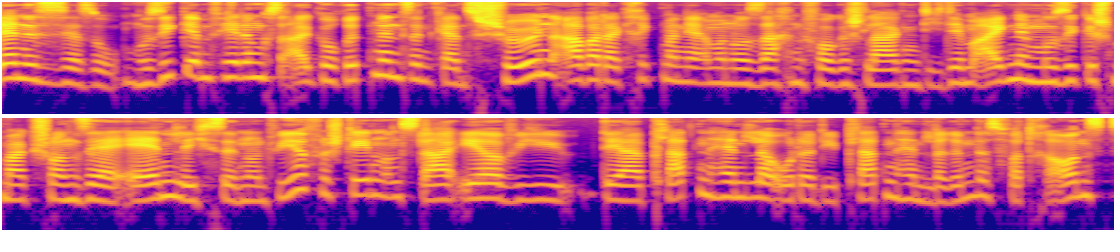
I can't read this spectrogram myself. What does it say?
Denn es ist ja so, Musikempfehlungsalgorithmen sind ganz schön, aber da kriegt man ja immer nur Sachen vorgeschlagen, die dem eigenen Musikgeschmack schon sehr ähnlich sind. Und wir verstehen uns da eher wie der Plattenhändler oder die Plattenhändlerin des Vertrauens,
